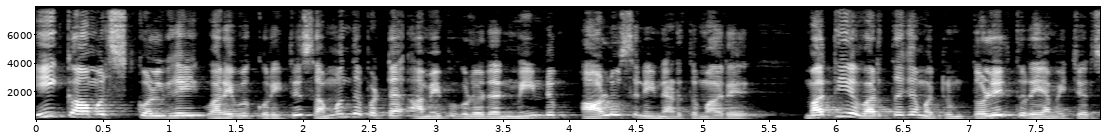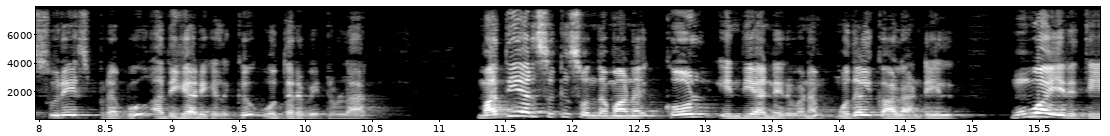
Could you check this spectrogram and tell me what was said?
இ காமர்ஸ் கொள்கை வரைவு குறித்து சம்பந்தப்பட்ட அமைப்புகளுடன் மீண்டும் ஆலோசனை நடத்துமாறு மத்திய வர்த்தக மற்றும் தொழில்துறை அமைச்சர் சுரேஷ் பிரபு அதிகாரிகளுக்கு உத்தரவிட்டுள்ளார். மத்திய அரசுக்கு சொந்தமான கோல் இந்தியா நிறுவனம் முதல் காலாண்டில் மூவாயிரத்தி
